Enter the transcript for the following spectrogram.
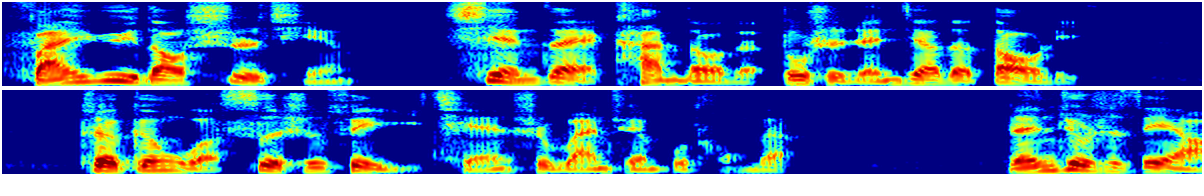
凡遇到事情，现在看到的都是人家的道理，这跟我四十岁以前是完全不同的。人就是这样，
